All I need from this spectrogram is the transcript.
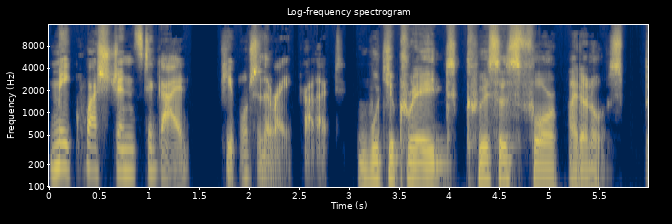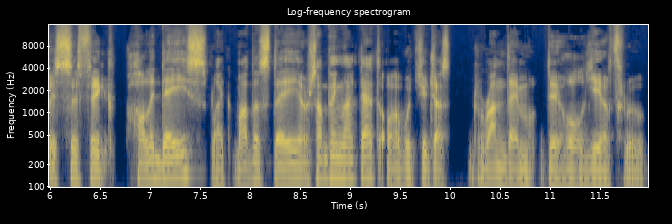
make questions to guide people to the right product. Would you create quizzes for, I don't know, specific holidays like Mother's Day or something like that? Or would you just run them the whole year through?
